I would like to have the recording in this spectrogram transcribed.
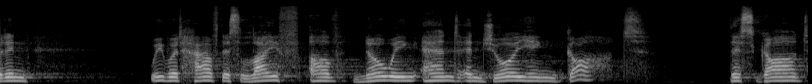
but in we would have this life of knowing and enjoying God, this God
